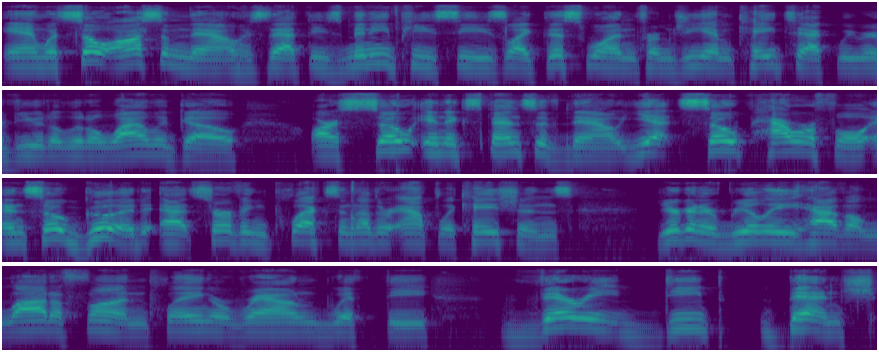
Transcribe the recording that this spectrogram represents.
And what's so awesome now is that these mini PCs like this one from GMKtec we reviewed a little while ago are so inexpensive now, yet so powerful and so good at serving Plex and other applications, you're going to really have a lot of fun playing around with the very deep bench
